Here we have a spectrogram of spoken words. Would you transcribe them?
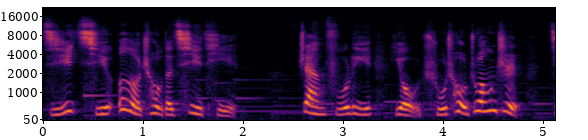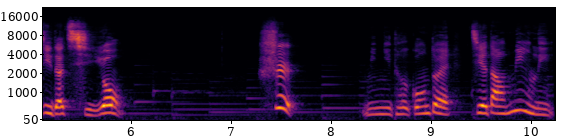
极其恶臭的气体，战俘里有除臭装置，记得启用。”是，迷你特工队接到命令，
